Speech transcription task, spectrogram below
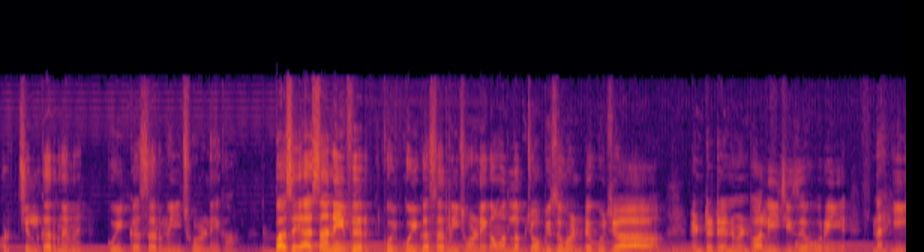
और चिल करने में कोई कसर नहीं छोड़ने का। बस ऐसा नहीं फिर कोई कोई कसर नहीं छोड़ने का मतलब चौबीसों घंटे कुछ एंटरटेनमेंट वाली ही चीज़ें हो रही है। नहीं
